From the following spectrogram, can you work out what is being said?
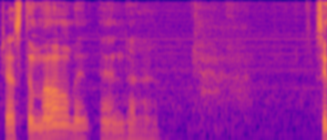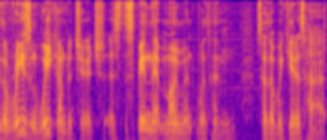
Just a moment and. Uh... See, the reason we come to church is to spend that moment with Him so that we get His heart,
